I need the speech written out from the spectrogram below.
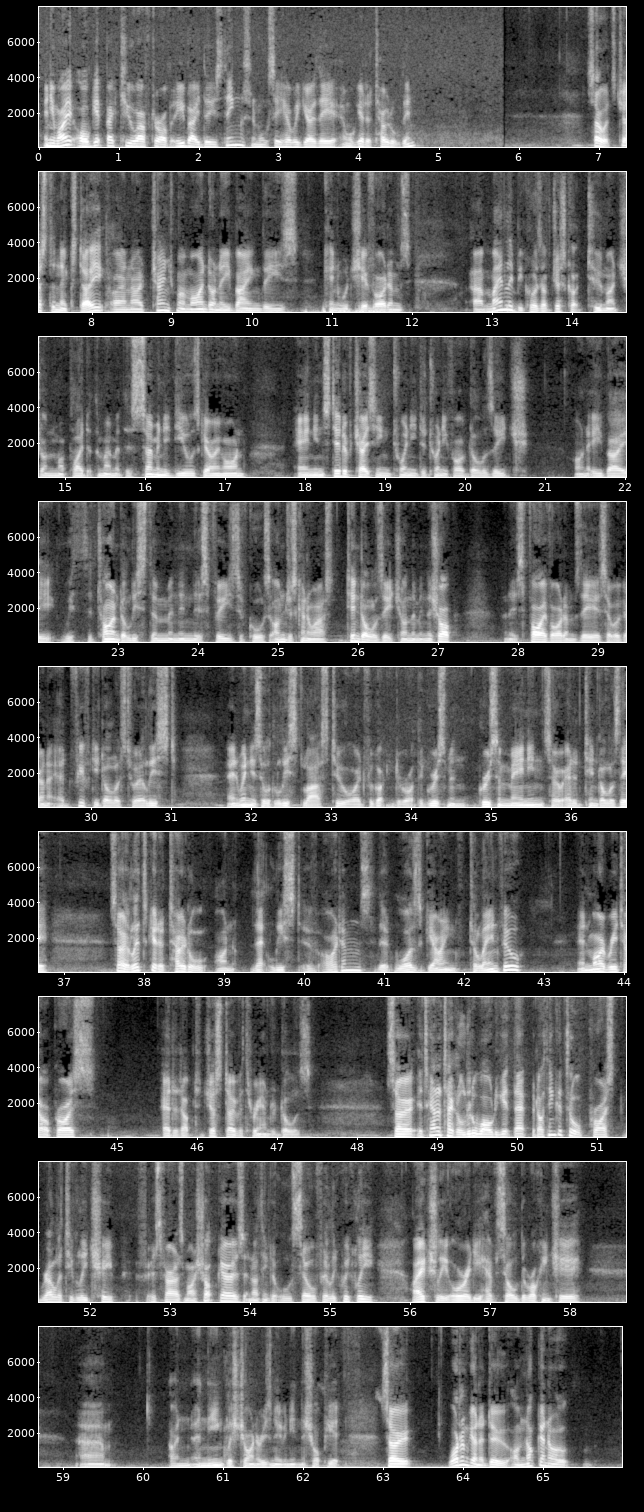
Anyway, I'll get back to you after I've eBayed these things and we'll see how we go there and we'll get a total then. So it's just the next day and I've changed my mind on eBaying these Kenwood Chef items. Uh, mainly because I've just got too much on my plate at the moment. There's so many deals going on and instead of chasing 20 to 25 dollars each on eBay with the time to list them and then there's fees of course I'm just going to ask 10 dollars each on them in the shop. And there's five items there so we're going to add 50 dollars to our list. And when you saw the list last two I'd forgotten to write the gruesome, gruesome man in so added 10 dollars there. So let's get a total on that list of items that was going to landfill. And my retail price added up to just over $300 so it's going to take a little while to get that, but I think it's all priced relatively cheap as far as my shop goes, and I think it will sell fairly quickly. I actually already have sold the rocking chair, um, and, and the English china isn't even in the shop yet. So what I'm going to do, I'm not going to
